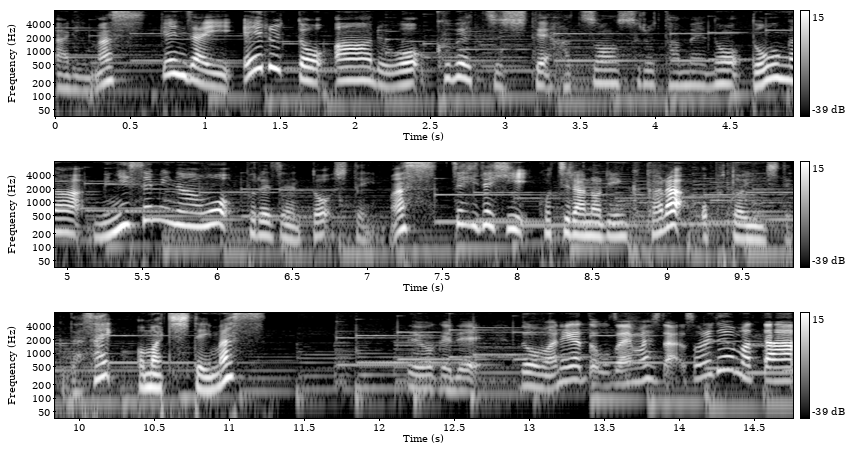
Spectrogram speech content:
あります。現在 L と R を区別して発音するための動画ミニセミナーをプレゼントしています。ぜひぜひこちらのリンクからオプトインしてください。お待ちしています。というわけでどうもありがとうございました。それではまた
